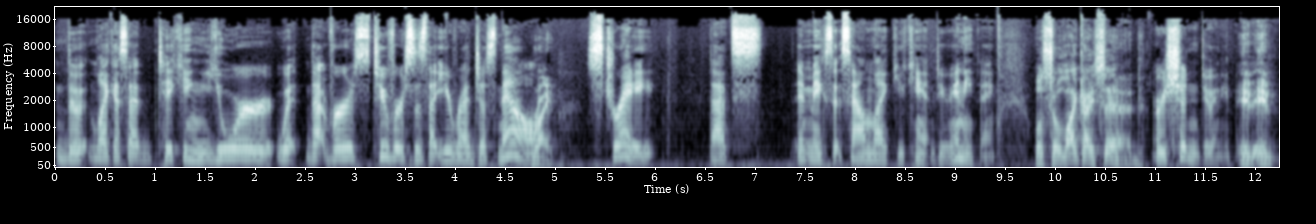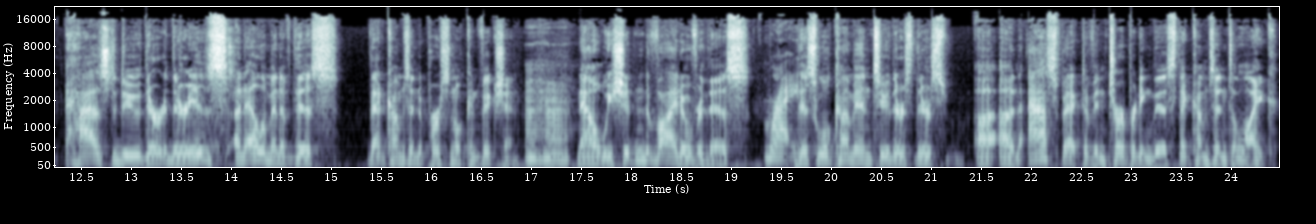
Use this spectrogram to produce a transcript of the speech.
The like I said, taking your what that verse, two verses that you read just now, Right. straight. That's it makes it sound like you can't do anything well, so like I said, or you shouldn't do anything. it, it has to do there there is an element of this that comes into personal conviction now we shouldn't divide over this Mm-hmm. Right. this will come into there's there's uh, an aspect of interpreting this that comes into like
